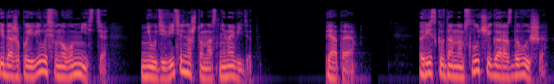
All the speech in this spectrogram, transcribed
и даже появилось в новом месте. Неудивительно, что нас ненавидят. Пятое. Риск в данном случае гораздо выше –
